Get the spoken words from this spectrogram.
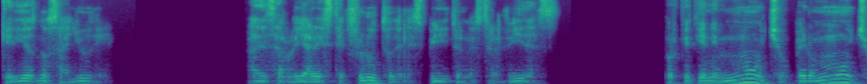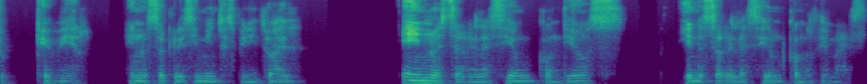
que Dios nos ayude a desarrollar este fruto del Espíritu en nuestras vidas, porque tiene mucho, pero mucho que ver en nuestro crecimiento espiritual, en nuestra relación con Dios y en nuestra relación con los demás.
